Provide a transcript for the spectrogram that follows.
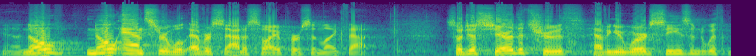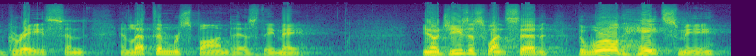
Yeah, no, no answer will ever satisfy a person like that. So just share the truth, having your words seasoned with grace, and, and let them respond as they may. You know, Jesus once said, The world hates me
